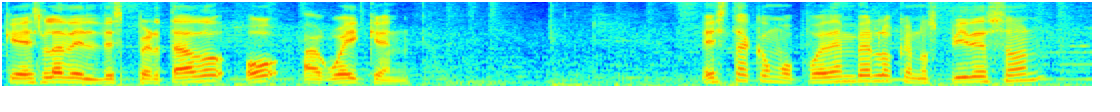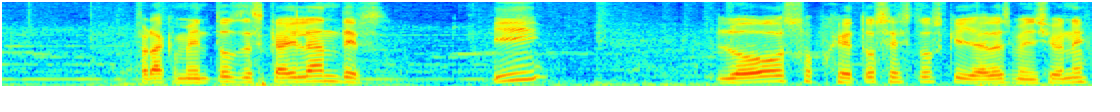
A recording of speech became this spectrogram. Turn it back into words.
que es la del despertado o awaken. Esta, como pueden ver, lo que nos pide son fragmentos de Skylanders. Y los objetos estos que ya les mencioné.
